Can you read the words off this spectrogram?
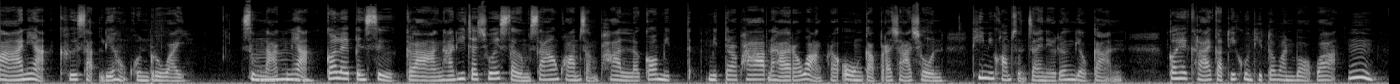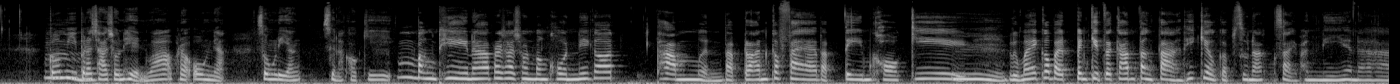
ม้าเนี่ยคือสัตว์เลี้ยงของคนรวย สุนัขเนี่ยก็เลยเป็นสื่อกลางนะคะที่จะช่วยเสริมสร้างความสัมพันธ์ แล้วก็มิตรมิตรภาพนะคะ ระหว่างพระองค์กับประชาชนที่มีความสนใจในเรื่องเดียวกัน ก็คล้ายๆกับที่คุณทิพตะวันบอกว่า อืก็มีประชาชนเห็นว่าพระองค์เนี่ย ทรงเลี้ยงสุนัขคอกี้อืมบางทีนะ ประชาชนบางคนนี่ก็ทำเหมือนแบบร้านกาแฟแบบธีมคอกี้อืมหรือไม่ก็แบบเป็นกิจกรรมต่างๆ ที่เกี่ยวกับสุนัขสายพันธุ์นี้อะนะคะ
